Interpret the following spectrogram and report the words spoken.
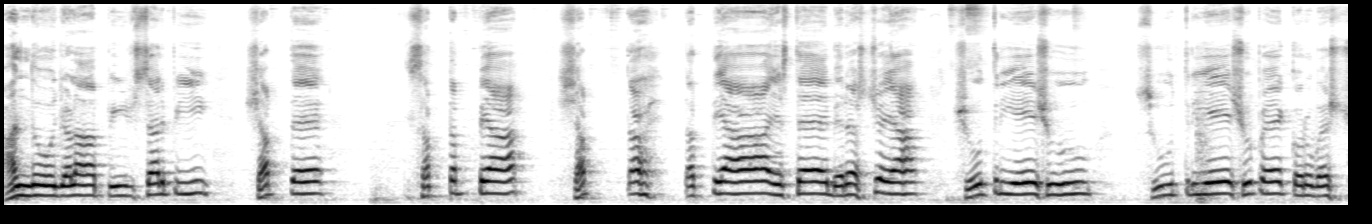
अंधो जड़ा पीठ सर्पी, सप्त, सप्तप्या, सप्त विरश्चया श्रोत्रियेषु सूत्रियेषु कुर्वश्च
